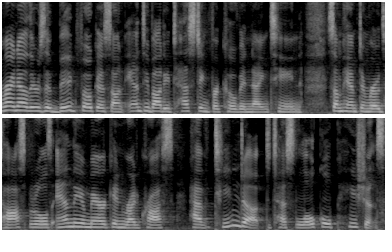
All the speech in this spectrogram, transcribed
Right now, there's a big focus on antibody testing for COVID-19. Some Hampton Roads hospitals and the American Red Cross have teamed up to test local patients.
